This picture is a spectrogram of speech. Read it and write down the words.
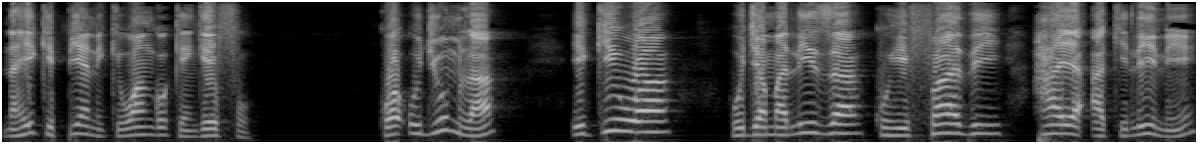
na hiki pia ni kiwango kengefu kwa ujumla ikiwa hujamaliza kuhifadhi haya akilini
